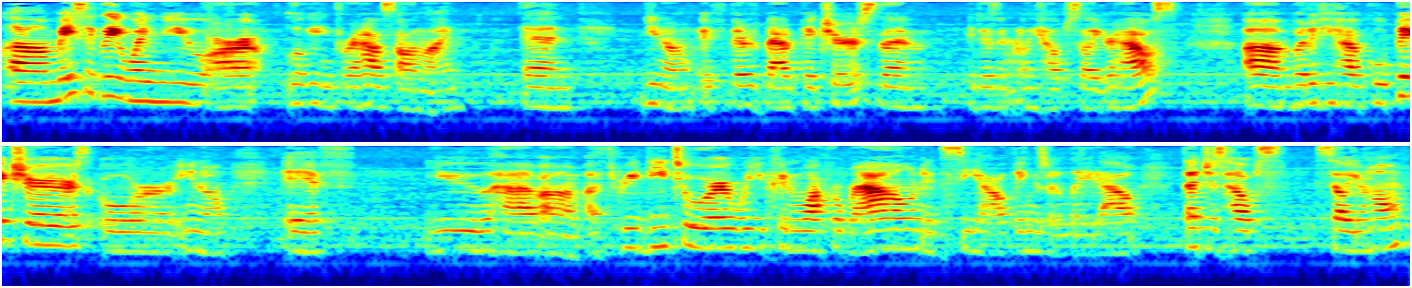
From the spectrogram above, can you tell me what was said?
Um, basically, when you are looking for a house online, and you know, if there's bad pictures, then it doesn't really help sell your house. Um, but if you have cool pictures, or you know, if you have um, a 3D tour where you can walk around and see how things are laid out, that just helps sell your home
